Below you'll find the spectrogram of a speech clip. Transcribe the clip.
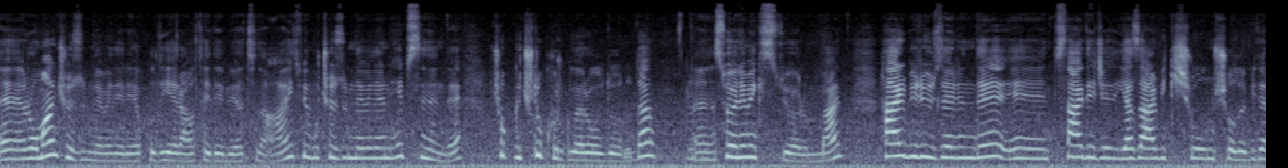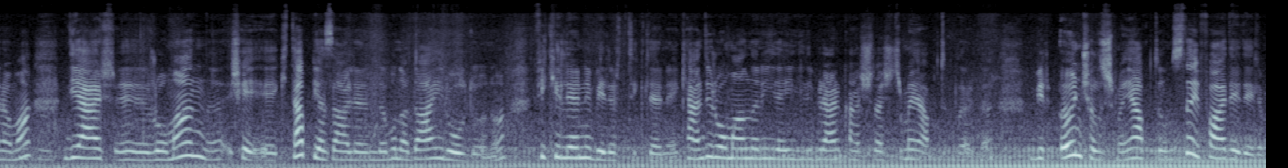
e, roman çözümlemeleri yapıldı yeraltı edebiyatına ait ve bu çözümlemelerin hepsinin de çok güçlü kurgular olduğunu da e, söylemek istiyorum ben. Her biri üzerinde e, sadece yazar bir kişi olmuş olabilir ama diğer e, roman e, şey e, kitap yazarlarında buna dahil olduğunu, fikirlerini belirttiklerini, kendi romanlarıyla ilgili birer karşılaştırma yaptıklarını, bir ön çalışma yaptığımızı da ifade edelim.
